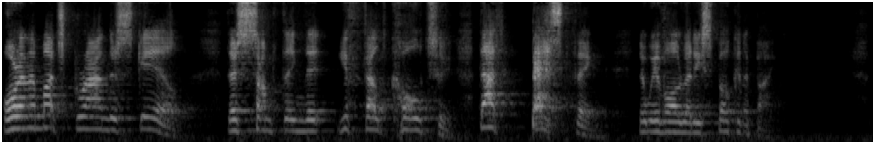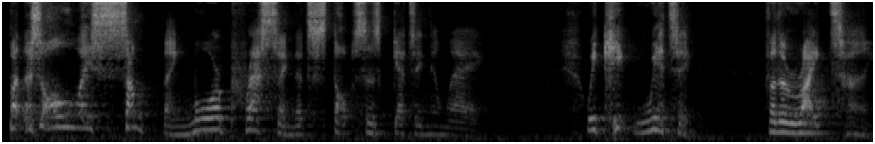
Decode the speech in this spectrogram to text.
Or on a much grander scale, there's something that you felt called to. That best thing that we've already spoken about. But there's always something more pressing that stops us getting away. We keep waiting for the right time.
